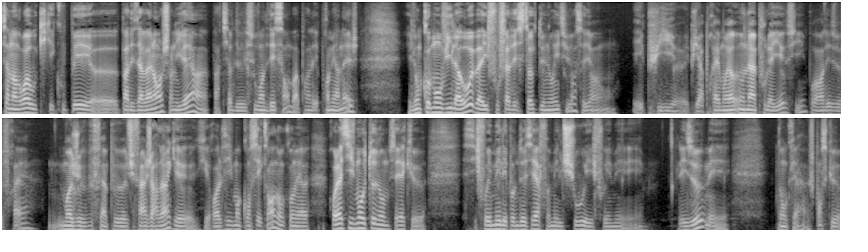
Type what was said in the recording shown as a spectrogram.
C'est un endroit où, qui est coupé euh, par des avalanches en hiver, à partir de souvent de décembre, après les premières neiges. Et donc, comme on vit là-haut, eh ben, il faut faire des stocks de nourriture. C'est-à-dire, et puis, et puis après, moi, on a un poulailler aussi pour avoir des œufs frais. Moi, je fais un peu, je fais un jardin qui est, qui est relativement conséquent, donc on est relativement autonome. C'est-à-dire que il faut aimer les pommes de terre, il faut aimer le chou et il faut aimer les, œufs. Mais donc, euh, je pense que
